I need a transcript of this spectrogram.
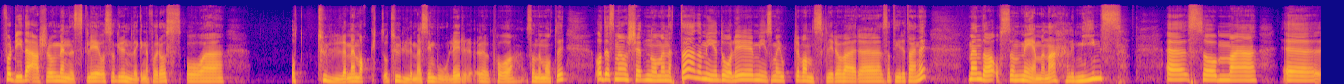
Fordi det er så menneskelig og så grunnleggende for oss å, å tulle med makt og tulle med symboler på sånne måter. Og det som har skjedd nå med nettet, det er mye dårlig, mye som har gjort det vanskeligere å være satiretegner. Men da også memene, eller memes, eh, som eh, eh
